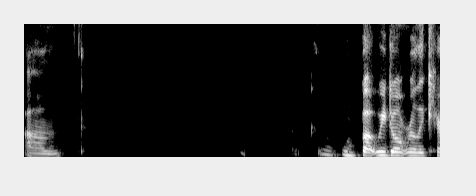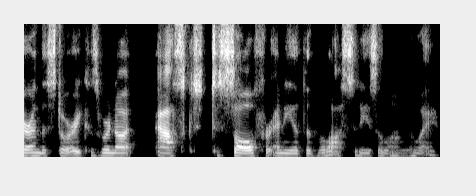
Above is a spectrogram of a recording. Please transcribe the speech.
Um, but we don't really care in the story because we're not asked to solve for any of the velocities along the way.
